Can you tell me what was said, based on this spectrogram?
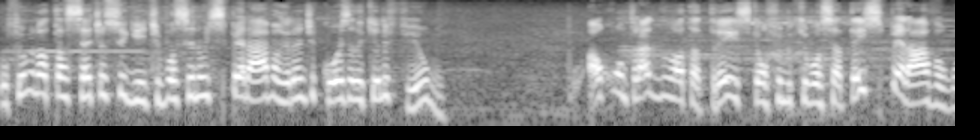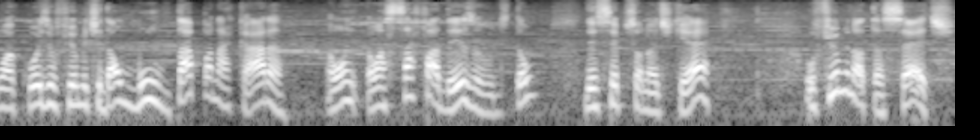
O filme Nota 7 é o seguinte: você não esperava grande coisa daquele filme. Ao contrário do Nota 3, que é um filme que você até esperava alguma coisa e o filme te dá um burro, um tapa na cara, é uma, é uma safadeza de tão decepcionante que é. O filme Nota 7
